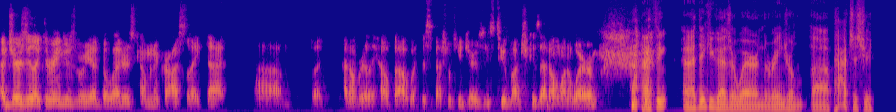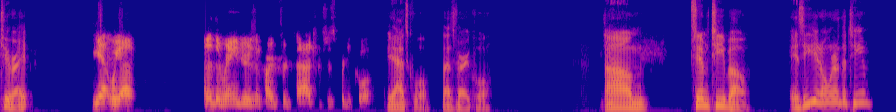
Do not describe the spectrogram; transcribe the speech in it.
a jersey like the Rangers where you have the letters coming across like that. Um, but I don't really help out with the specialty jerseys too much because I don't want to wear them. I think, and I think you guys are wearing the Ranger uh, patch this year too, right? Yeah, we have the Rangers and Hartford patch, which is pretty cool. Yeah, that's cool. That's very cool. Um, Tim Tebow, is he an owner of the team?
